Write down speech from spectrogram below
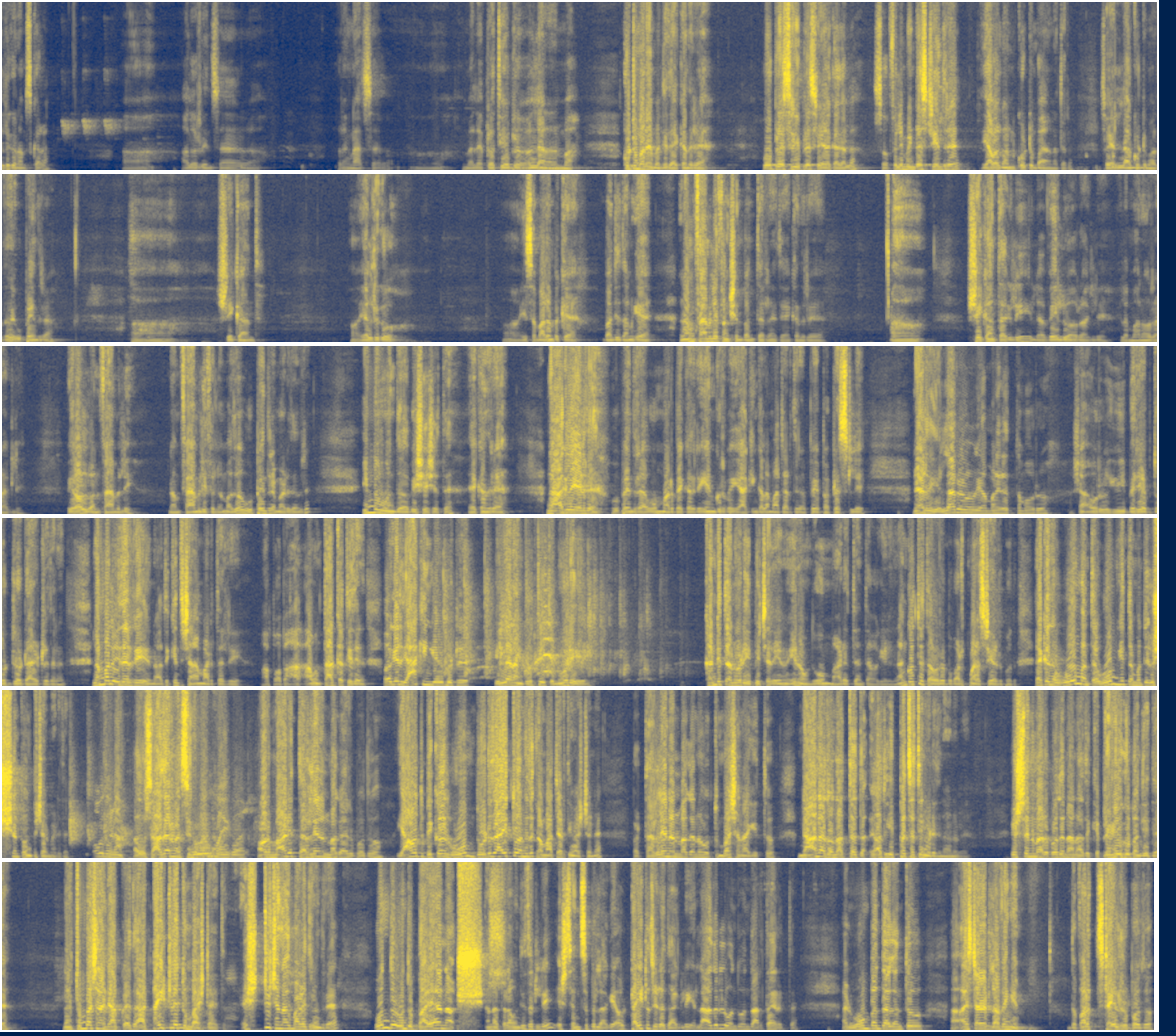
ಎಲ್ರಿಗೂ ನಮಸ್ಕಾರ. ಅಲ್ ಸರ್ ರಂಗನಾಥ್ ಸರ್ ಆಮೇಲೆ ಪ್ರತಿಯೊಬ್ಬರು ಎಲ್ಲ ನಮ್ಮ ಕುಟುಂಬನೇ ಬಂದಿದೆ. ಯಾಕಂದರೆ ಒಬ್ಬರ ಹೆಸರು ಇಬ್ಬರ ಹೆಸರು ಹೇಳೋಕ್ಕಾಗಲ್ಲ. ಸೊ ಫಿಲಿಮ್ ಇಂಡಸ್ಟ್ರಿ ಅಂದರೆ ಯಾವಾಗ ನನ್ನ ಕುಟುಂಬ ಅನ್ನೋತಾರೆ ಸೊ ಎಲ್ಲ ಕುಟುಂಬ ಇರ್ತದೆ ಉಪೇಂದ್ರ ಶ್ರೀಕಾಂತ್ ಎಲ್ರಿಗೂ ಈ ಸಮಾರಂಭಕ್ಕೆ ಬಂದಿದ್ದು ನನಗೆ ನಮ್ಮ ಫ್ಯಾಮಿಲಿ ಫಂಕ್ಷನ್ ಬಂತಾರೆ ಯಾಕಂದರೆ ಶ್ರೀಕಾಂತ್ ಆಗಲಿ, ಇಲ್ಲ ವೇಲು ಅವರಾಗಲಿ, ಇಲ್ಲ ಮನೋರಾಗಲಿ ವಿರ್ ಆಲ್ ಒನ್ ಫ್ಯಾಮಿಲಿ ನಮ್ಮ ಫ್ಯಾಮಿಲಿ ಫಿಲಮ್ ಅದು ಉಪೇಂದ್ರ ಮಾಡಿದಂದರೆ ಇನ್ನೂ ಒಂದು ವಿಶೇಷತೆ. ಯಾಕಂದರೆ ನಾ ಆಗಲೇ ಹೇಳಿದೆ, ಉಪೇಂದ್ರ ಓಮ್ ಮಾಡಬೇಕಾದ್ರೆ ಏನು ಗುರುಬೇ ಯಾಕೆ ಹಿಂಗೆಲ್ಲ ಮಾತಾಡ್ತೀರ ಪೇಪರ್ ಪ್ರೆಸ್ಲಿ ನಾ ಹೇಳಿದೆ, ಎಲ್ಲರೂ ಯಾ- ಮಣಿರತ್ನಂ ಅವರು ಶಾ, ಅವರು, ಈ ಬೇರೆ ದೊಡ್ಡ ದೊಡ್ಡ ಡೈರೆಕ್ಟರ್ ಇದ್ದಾರೆ ಅಂತ. ನಮ್ಮಲ್ಲೂ ಇದ್ದಾರೆ ರೀ ಅದಕ್ಕಿಂತ ಚೆನ್ನಾಗಿ ಮಾಡ್ತಾರೆ ರೀ ಆ ಪಾಪ ಆ- ಒಂದು ತಾಕತ್ತಿದೆ ಅವಾಗ ಹೇಳಿದ್, ಯಾಕೆ ಹಿಂಗೆ ಹೇಳ್ಬಿಟ್ರಿ? ಇಲ್ಲ ನಂಗೆ ಗೊತ್ತಿತ್ತು ನೋಡಿ. ಖಂಡಿತ ನೋಡಿ ಈ ಪಿಕ್ಚರ್ ಏನು ಏನೋ ಒಂದು ಓಮ್ ಮಾಡುತ್ತೆ ಅಂತ ಅವಾಗ ಹೇಳಿದ್ರು. ನಂಗೆ ಗೊತ್ತಿತ್ತು ಅವರು ವರ್ಕ್ ಮಾಡೋಷ್ಟು ಹೇಳ್ಬೋದು. ಯಾಕಂದ್ರೆ ಓಮ್ ಅಂತ ಓಮ್ಗಿಂತ ಮುಂದೆ ಉಶ್ ಅಂತ ಒಂದು ಪಿಕ್ಚರ್ ಮಾಡಿದ್ದಾರೆ. ಅದು ಸಾಧಾರಣ ಸಿನಿಮಾ Oh. ಅವ್ರು ಮಾಡಿದ ತರಲೆ ನನ್ನ ಮಗ ಇರ್ಬೋದು. ಯಾವ್ದು ಬಿಕಾಸ್ ಓಮ್ ದೊಡ್ಡದಾಯ್ತು ಅನ್ನೋದಕ್ಕೆ ನಾವು ಮಾತಾಡ್ತೀವಿ ಅಷ್ಟೇ ಬಟ್ ತರಲೆ ನನ್ನ ಮಗನು ತುಂಬಾ ಚೆನ್ನಾಗಿತ್ತು. ನಾನು ಅದೊಂದು ಹತ್ತದ ಅದು ಇಪ್ಪತ್ತು ಸತಿ ನೋಡಿದೆ ನಾನು ಯಶ್ ಸಿನಿಮಾ ಇರ್ಬೋದು ನಾನು ಅದಕ್ಕೆ ಪ್ರಿವ್ಯೂಗೂ ಬಂದಿದ್ದೆ. ನಂಗೆ ತುಂಬಾ ಚೆನ್ನಾಗಿ ಜ್ಞಾಪಕ ಇದೆ ಆ ಟೈಟ್ಲೇ ತುಂಬಾ ಇಷ್ಟ ಆಯ್ತು. ಎಷ್ಟು ಚೆನ್ನಾಗಿ ಮಾಡಿದ್ರು ಅಂದ್ರೆ ಒಂದು ಒಂದು ಭಯನ ಶ್ ಅನ್ನೋ ತರ ಒಂದು ಇದರಲ್ಲಿ ಎಷ್ಟು ಸೆನ್ಸಿಬಲ್ ಆಗಿ ಅವ್ರ ಟೈಟಲ್ಸ್ ಇಡೋದಾಗ್ಲಿ ಎಲ್ಲಾದ್ರಲ್ಲೂ ಒಂದು ಒಂದು ಅರ್ಥ ಇರುತ್ತೆ. ಅಂಡ್ ಓಮ್ ಬಂದಾಗಂತೂ I start loving him the work style ಇರ್ಬೋದು.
